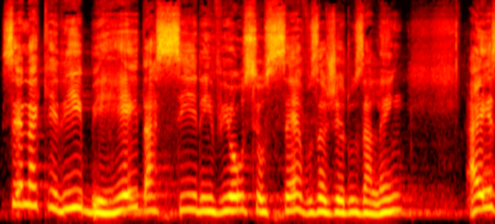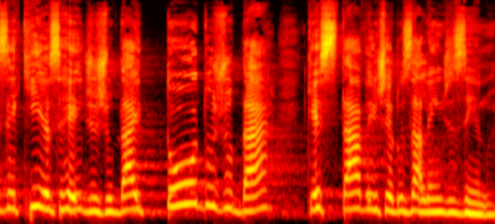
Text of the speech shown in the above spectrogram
Senaqueribe, rei da Síria, enviou seus servos a Jerusalém, a Ezequias, rei de Judá, e todo Judá que estava em Jerusalém, dizendo:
